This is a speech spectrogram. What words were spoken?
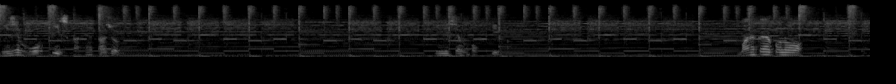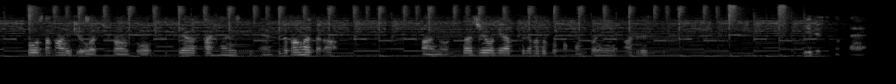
?BGM 大きいですかね？大丈夫 ?BGM 大きいかな毎回この操作環境が違うと、設定が大変ですね。それ考えたら、あの、スタジオでやってる方とか本当にあれですよ。いいですよね。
